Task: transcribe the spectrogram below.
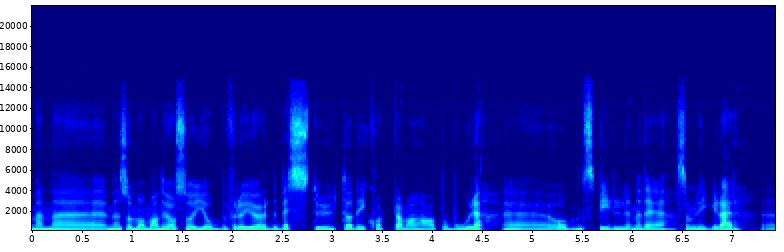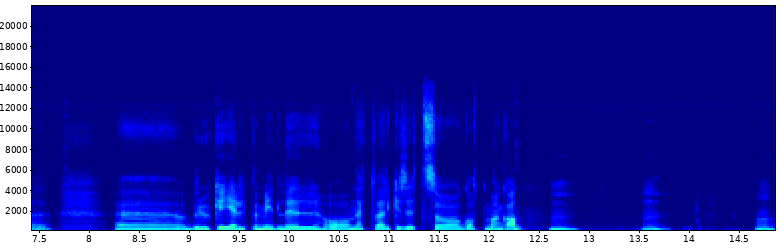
Men, eh, men, så må man jo også jobbe for å gjøre det beste ut av de korta man har på bordet. Mm. Eh, og spille med det som ligger der. bruke hjelpemidler og nettverket sitt så godt man kan. Mm. Mm. mm.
